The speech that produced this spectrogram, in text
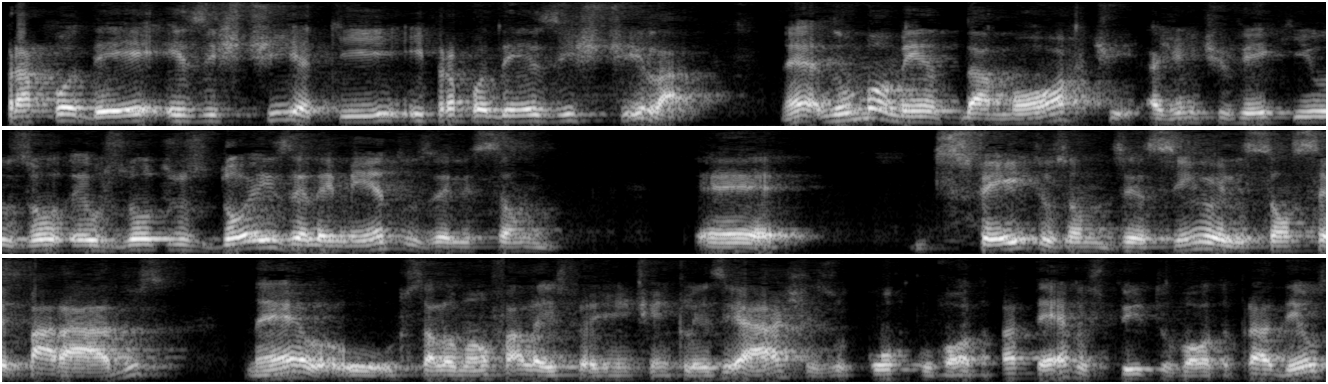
para poder existir aqui e para poder existir lá. Né? No momento da morte, a gente vê que os, os outros dois elementos eles são é, desfeitos, vamos dizer assim, ou eles são separados. Né? O Salomão fala isso para a gente em Eclesiastes: o corpo volta para a terra, o espírito volta para Deus,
